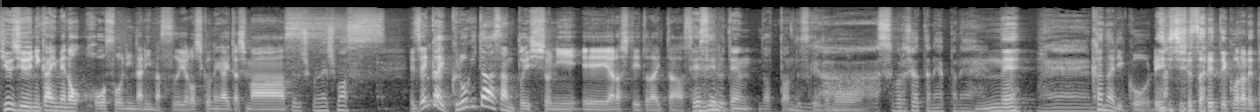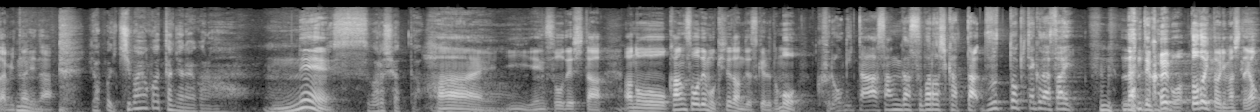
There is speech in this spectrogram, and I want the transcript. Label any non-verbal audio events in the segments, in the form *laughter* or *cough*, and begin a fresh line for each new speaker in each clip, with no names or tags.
92回目の放送になります。よろしくお願いいたします。
よろしくお願いします。
前回黒ギターさんと一緒に、えーやらせていただいた生成ルテンだったんですけれど
い
も、
やー素晴らしかったねやっぱね、
ね。
ねえ
かなりこう練習されてこられたみたいな、
やっぱ一番良かったんじゃないかな。
ね
素晴らしかった。
はい。いい演奏でした。あの感想でも来てたんですけれども黒ギターさんが素晴らしかった。ずっと来てください。*laughs* なんて声も届いておりましたよ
